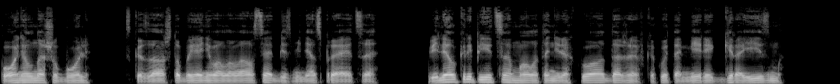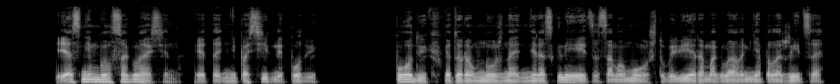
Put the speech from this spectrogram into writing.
Понял нашу боль. Сказал, чтобы я не волновался, без меня справиться. Велел крепиться, мол, это нелегко, даже в какой-то мере героизм. Я с ним был согласен. Это непосильный подвиг. Подвиг, в котором нужно не расклеиться самому, чтобы Вера могла на меня положиться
